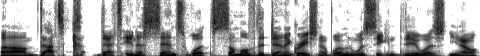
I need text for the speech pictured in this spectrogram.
Um, that's that's in a sense what some of the denigration of women was seeking to do was, you know,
